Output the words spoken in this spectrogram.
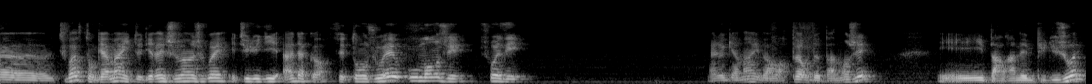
euh, tu vois, ton gamin, il te dirait je veux un jouet, et tu lui dis ah d'accord, c'est ton jouet ou manger, choisis. Ben, le gamin, il va avoir peur de ne pas manger, et il parlera même plus du jouet.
